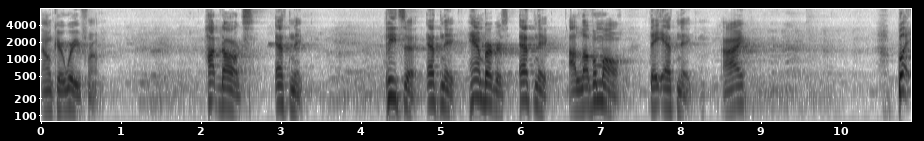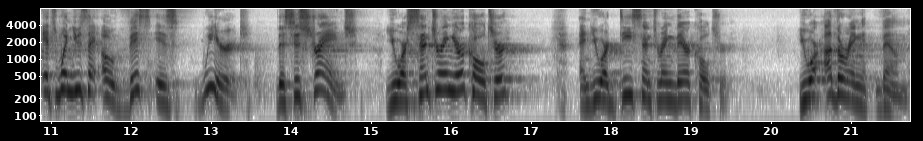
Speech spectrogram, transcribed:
I don't care where you're from. Hot dogs, ethnic. Pizza, ethnic. Hamburgers, ethnic. I love them all. They ethnic, all right? But it's when you say, oh, this is weird, this is strange. You are centering your culture and you are decentering their culture. You are othering them.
